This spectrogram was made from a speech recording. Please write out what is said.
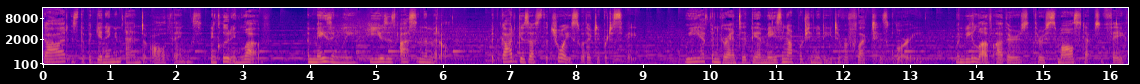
God is the beginning and end of all things, including love. Amazingly, He uses us in the middle, but God gives us the choice whether to participate. We have been granted the amazing opportunity to reflect His glory. When we love others through small steps of faith,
